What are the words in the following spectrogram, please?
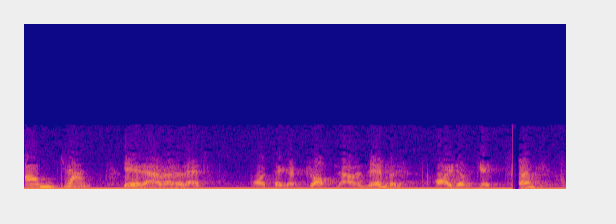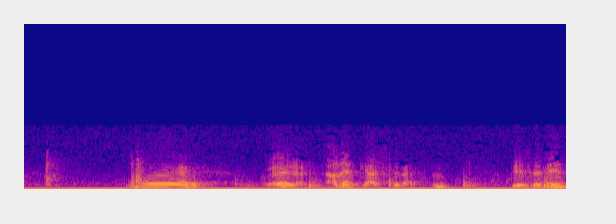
and drunk. Here, now, none of that. I take a drop now and then, but I don't get drunk. Well, well, another customer. Hmm. Business is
